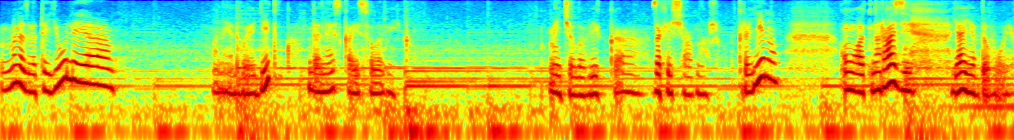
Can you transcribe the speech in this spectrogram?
Мене звати Юлія. У мене є двоє діток Дениска і Соловійка. Мій чоловік е, захищав нашу країну. От, наразі я є вдовою.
